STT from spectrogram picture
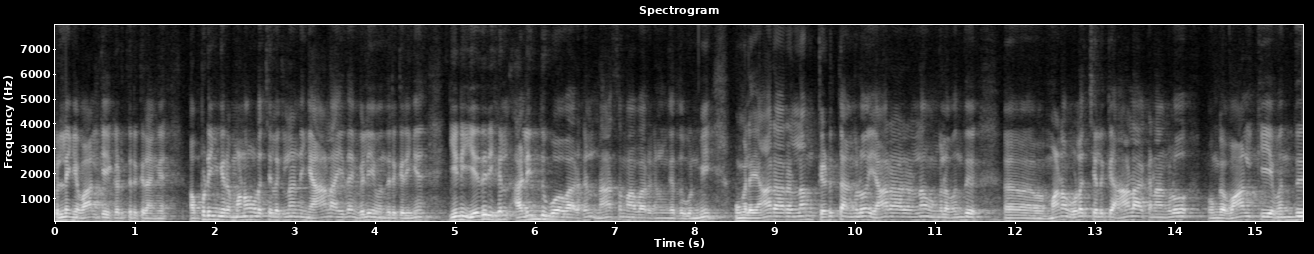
பிள்ளைங்க வாழ்க்கையை கெடுத்துருக்குறாங்க. அப்படிங்கிற மன உளைச்சலுக்கெல்லாம் நீங்கள் ஆளாகி தான் வெளியே வந்திருக்கிறீங்க. இனி எதிரிகள் அழிந்து போவார்கள் நாசமாவார்கள்ங்கிறது உண்மை. உங்களை யார் யாரெல்லாம் கெடுத்தாங்களோ யாரெல்லாம் உங்களை வந்து மன உளைச்சலுக்கு ஆளாக்குனாங்களோ உங்கள் வாழ்க்கையை வந்து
